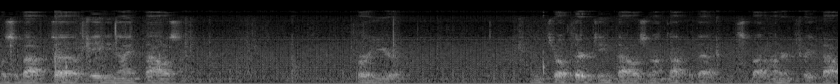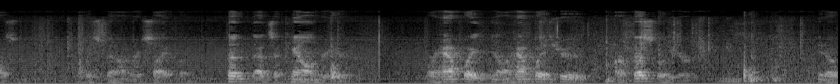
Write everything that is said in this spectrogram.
was about uh, 89,000 per year. And throw 13,000 on top of that, it's about 103,000 we spent on recycling. But that's a calendar year. We're halfway, you know, halfway through our fiscal year, you know,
